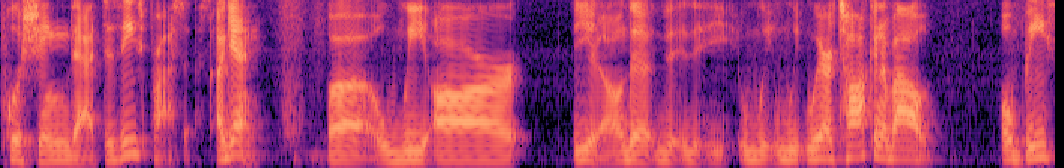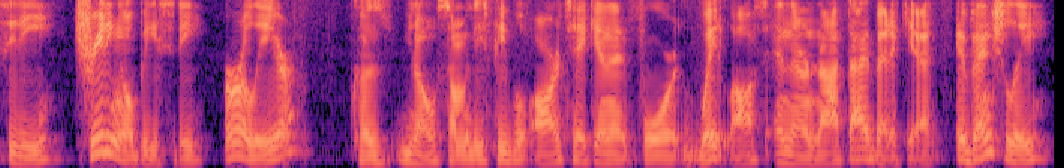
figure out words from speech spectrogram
pushing that disease process. Again, uh, we are you know, the, the, we, we are talking about obesity, treating obesity earlier, because you know some of these people are taking it for weight loss and they're not diabetic yet. Eventually,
